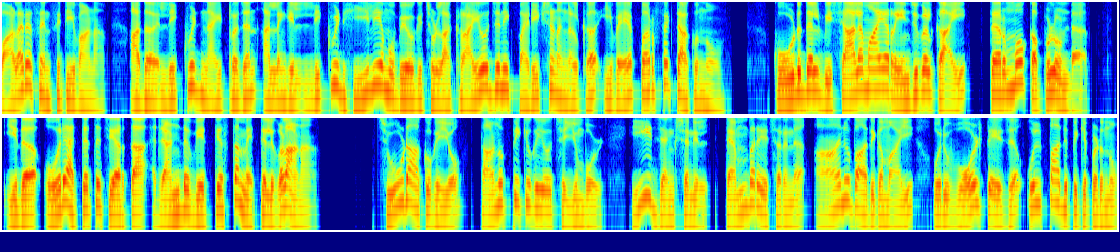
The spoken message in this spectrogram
വളരെ സെൻസിറ്റീവാണ്. അത് ലിക്വിഡ് നൈട്രജൻ അല്ലെങ്കിൽ ലിക്വിഡ് ഹീലിയം ഉപയോഗിച്ചുള്ള ക്രയോജനിക് പരീക്ഷണങ്ങൾക്ക് ഇവയെ പെർഫെക്റ്റ് ആക്കുന്നു കൂടുതൽ വിശാലമായ റേഞ്ചുകൾക്കായി തെർമോകപ്പിളുണ്ട് ഇത് ഒരറ്റത്ത് ചേർത്ത രണ്ട് വ്യത്യസ്ത മെറ്റലുകളാണ്. ചൂടാക്കുകയോ തണുപ്പിക്കുകയോ ചെയ്യുമ്പോൾ ഈ ജംഗ്ഷനിൽ ടെമ്പറേച്ചറിന് ആനുപാതികമായി ഒരു വോൾട്ടേജ് ഉൽപ്പാദിപ്പിക്കപ്പെടുന്നു.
